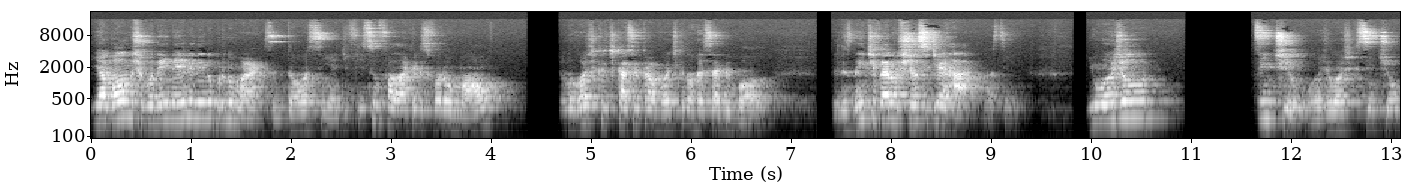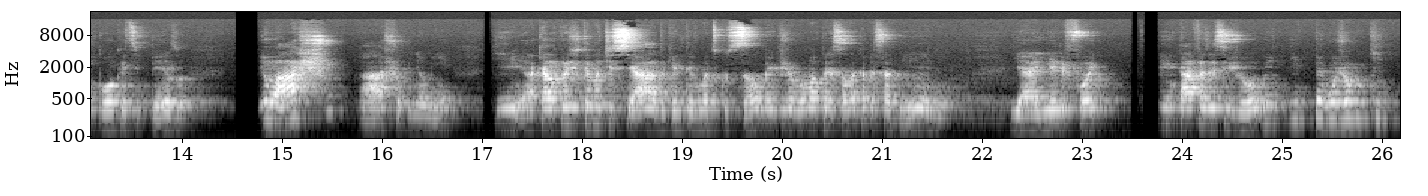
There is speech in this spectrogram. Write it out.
e a bola não chegou nem nele nem no Bruno Marques. Então, assim, é difícil falar que eles foram mal. Eu não gosto de criticar centroavante que não recebe bola. Eles nem tiveram chance de errar, assim. E o Ângelo sentiu. O Ângelo acho que sentiu um pouco esse peso. Eu acho, acho, opinião minha, que aquela coisa de ter noticiado que ele teve uma discussão meio que jogou uma pressão na cabeça dele. E aí ele foi tentar fazer esse jogo e, e pegou um jogo que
